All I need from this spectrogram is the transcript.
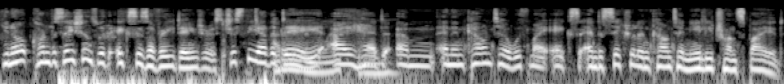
You know, conversations with exes are very dangerous. Just the other I day, like I them. had um, an encounter with my ex, and a sexual encounter nearly transpired.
